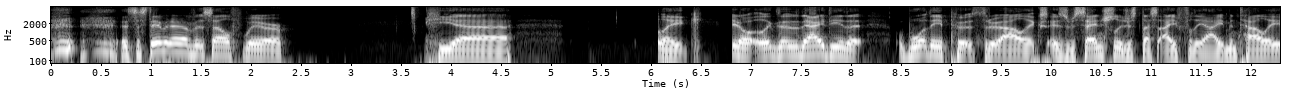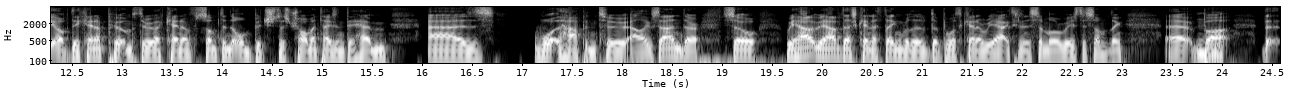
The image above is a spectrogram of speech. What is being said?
it's a statement in of itself where he uh like you know like the, the idea that what they put through Alex is essentially just this eye for the eye mentality of they kind of put him through a kind of something that will be just as traumatizing to him as what happened to Alexander. So we have we have this kind of thing where they're, they're both kind of reacting in similar ways to something. Uh, But the,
